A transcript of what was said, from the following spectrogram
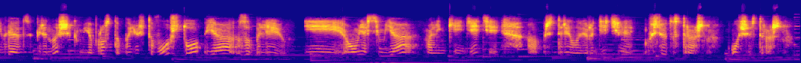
являются переносчиками, я просто боюсь того, что я заболею. И, а у меня семья, маленькие дети, а, престарелые родители. Все это страшно, очень страшно.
